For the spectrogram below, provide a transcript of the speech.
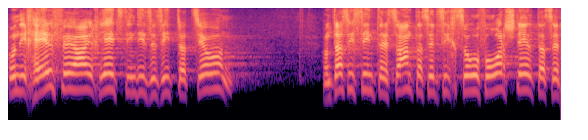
und ich helfe euch jetzt in dieser Situation. Und das ist interessant, dass er sich so vorstellt, dass er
